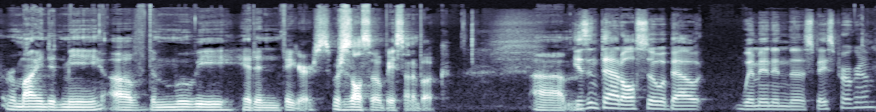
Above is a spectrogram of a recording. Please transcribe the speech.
reminded me of the movie Hidden Figures, which is also based on a book. Um, isn't that also about women in the space program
